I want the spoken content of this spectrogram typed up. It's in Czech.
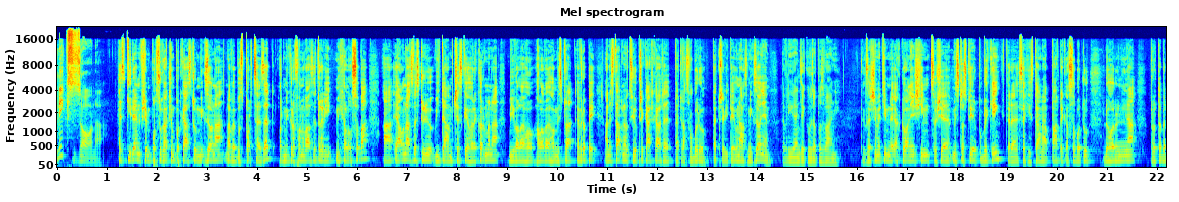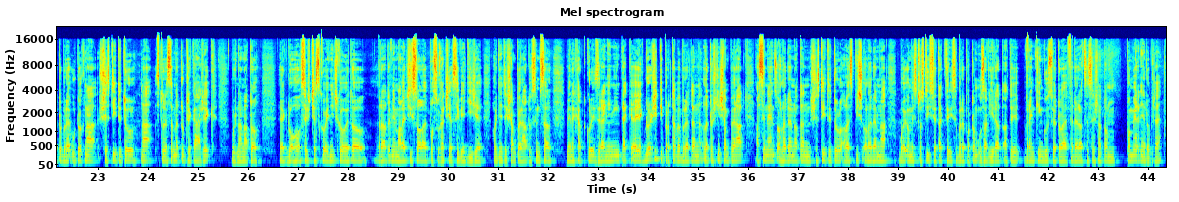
Mix Zóna. Hezký den všem posluchačům podcastu Mixzona na webu Sport.cz. Od mikrofonu vás zdraví Michal Osoba a já u nás ve studiu vítám českého rekordmana, bývalého halového mistra Evropy a nestárnoucího překážkáře Petra Svobodu. Petře, vítej u nás v Mixzoně. Dobrý den, děkuji za pozvání. Tak začneme tím nejaktuálnějším, což je mistrovství republiky, které se chystá na pátek a sobotu do Horonína. Pro tebe to bude útok na šestý titul na 110 metrů překážek. Možná na to, jak dlouho seš českou jedničkou, je to relativně malé číslo, ale posluchači asi vědí, že hodně těch šampionátů si musel vynechat kvůli zranění. Tak eh, jak důležitý pro tebe bude ten letošní šampionát, asi nejen s ohledem na ten šestý titul, ale spíš s ohledem na boj o mistrovství světa, který se bude potom uzavírat a ty v rankingu Světové federace seš na tom poměrně dobře?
